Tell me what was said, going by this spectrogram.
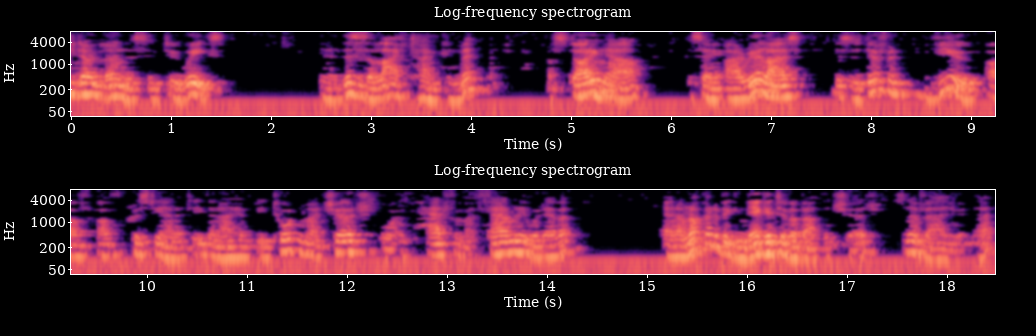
You don't learn this in two weeks. You know, this is a lifetime commitment of starting now to saying, I realize this is a different view of, of Christianity than I have been taught in my church or have had from my family, whatever. And I'm not going to be negative about the church. There's no value in that.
